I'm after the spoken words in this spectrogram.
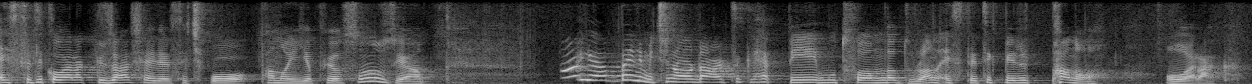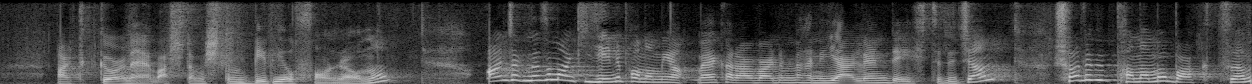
estetik olarak güzel şeyleri seçip o panoyu yapıyorsunuz ya. Ya benim için orada artık hep bir mutfağımda duran estetik bir pano olarak artık görmeye başlamıştım bir yıl sonra onu. Ancak ne zaman ki yeni panomu yapmaya karar verdim ve hani yerlerini değiştireceğim. Şöyle bir panoma baktım.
